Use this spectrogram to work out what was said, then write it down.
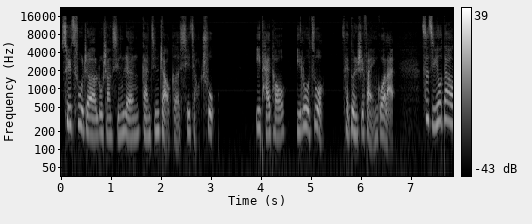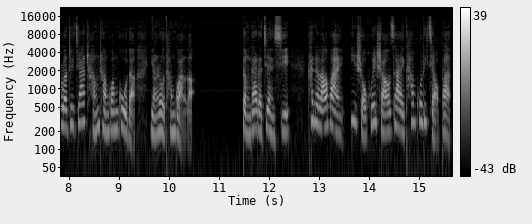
催促着路上行人赶紧找个歇脚处。一抬头，一落座，才顿时反应过来，自己又到了这家常常光顾的羊肉汤馆了。等待的间隙，看着老板一手挥勺在汤锅里搅拌，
